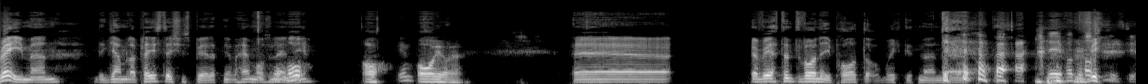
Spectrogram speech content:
Rayman, det gamla Playstation-spelet när jag var hemma hos Lenny. Grymt. oj, oj. Eh, jag vet inte vad ni pratar om riktigt men Det är fantastiskt ju.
